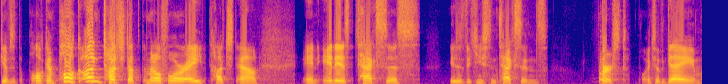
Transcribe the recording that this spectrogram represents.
gives it to Polk, and Polk untouched up the middle for a touchdown. And it is Texas. It is the Houston Texans' first point of the game.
